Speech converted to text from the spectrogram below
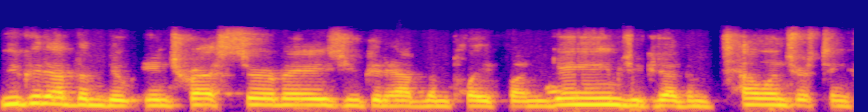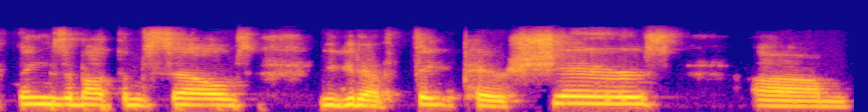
You could have them do interest surveys. You could have them play fun games. You could have them tell interesting things about themselves. You could have think, pair, shares, um,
